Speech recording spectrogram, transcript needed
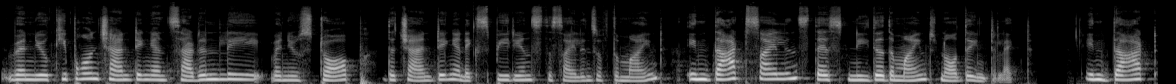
When you keep on chanting and suddenly, when you stop the chanting and experience the silence of the mind, in that silence, there's neither the mind nor the intellect. In that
